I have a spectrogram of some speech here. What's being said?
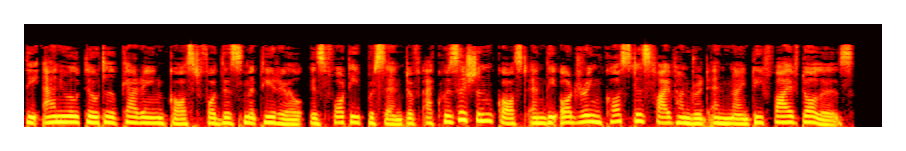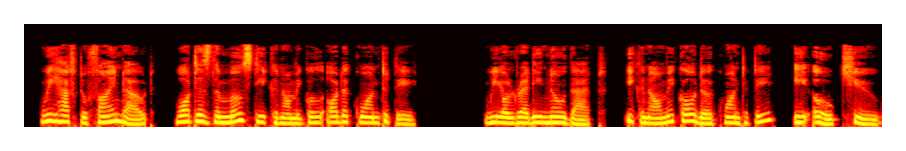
The annual total carrying cost for this material is 40% of acquisition cost and the ordering cost is $595. We have to find out what is the most economical order quantity. We already know that economic order quantity, EOQ,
